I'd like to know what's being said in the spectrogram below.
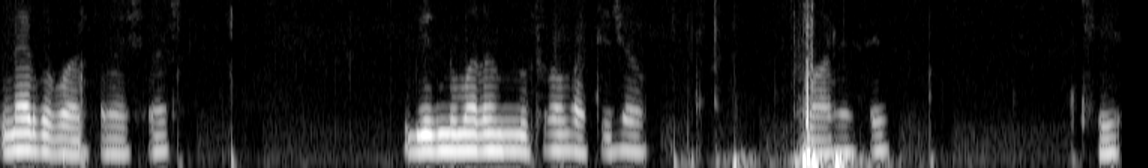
Nerede bu arkadaşlar? Bir numaranın notuna bakacağım. Maalesef. Ki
